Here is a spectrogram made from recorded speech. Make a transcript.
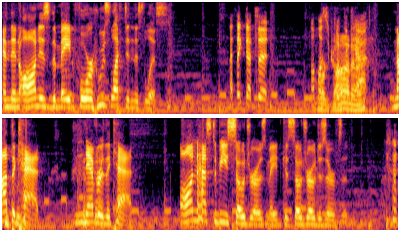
and then Ann is the maid for who's left in this list. I think that's it. Unless you put the Morgana. cat. Not the cat. Never the cat. Ann has to be Sojiro's maid because Sojiro deserves it.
